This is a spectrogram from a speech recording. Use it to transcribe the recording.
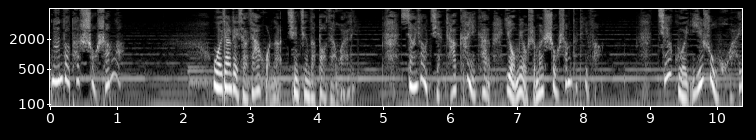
难道他受伤了？我将这小家伙呢，轻轻的抱在怀里，想要检查看一看有没有什么受伤的地方。结果一入怀。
